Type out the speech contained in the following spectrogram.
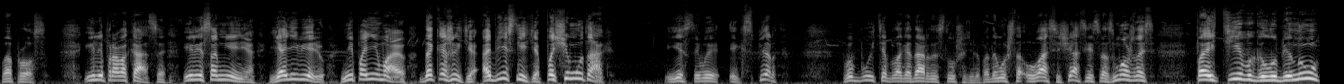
вопрос. Или провокация, или сомнение. Я не верю, не понимаю. Докажите, объясните, почему так? Если вы эксперт, вы будете благодарны слушателю, потому что у вас сейчас есть возможность пойти в глубину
